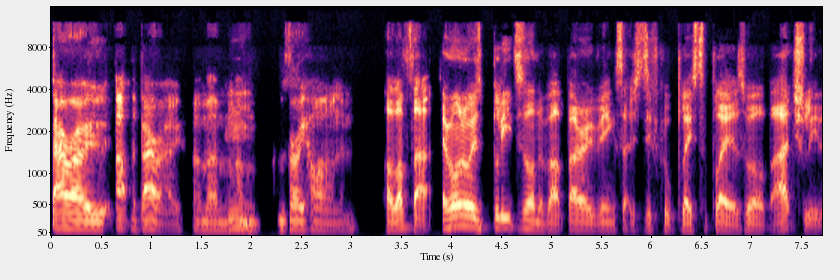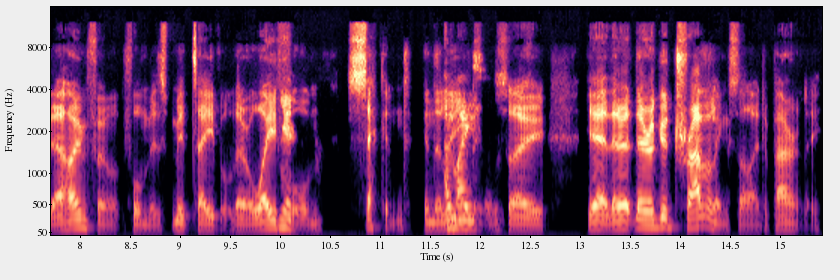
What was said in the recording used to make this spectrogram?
Barrow up the Barrow. I'm um, Mm. I'm, I'm very high on them. I love that. Everyone always bleats on about Barrow being such a difficult place to play as well, but actually their home form, is mid-table. Their away Yeah. form second in the league. Amazing. So yeah, they're they're a good travelling side apparently,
